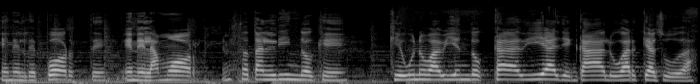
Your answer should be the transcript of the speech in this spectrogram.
en el deporte, en el amor, en esto tan lindo que, que uno va viendo cada día y en cada lugar que ayuda.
